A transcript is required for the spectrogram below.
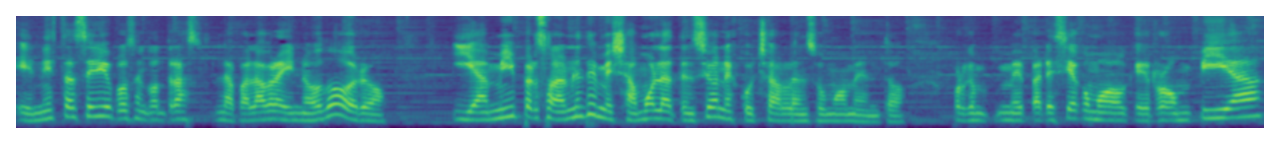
en esta serie vos encontrás la palabra inodoro y a mí personalmente me llamó la atención escucharla en su momento, porque me parecía como que rompía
